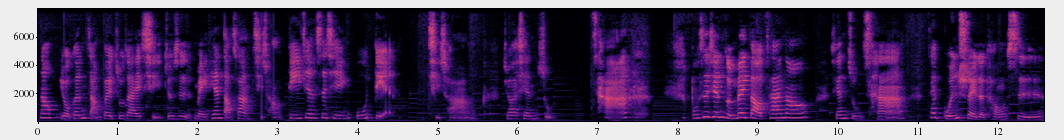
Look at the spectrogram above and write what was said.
那有跟长辈住在一起，就是每天早上起床第一件事情，五点起床就要先煮茶，不是先准备早餐哦。先煮茶，在滚水的同时，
